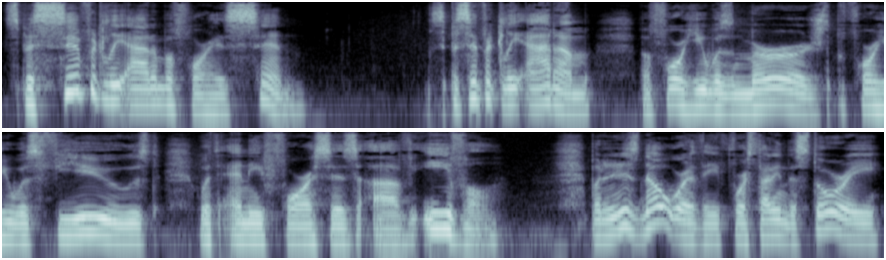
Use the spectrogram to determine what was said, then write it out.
specifically Adam before his sin. Specifically Adam before he was merged, before he was fused with any forces of evil. But it is noteworthy for studying the story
